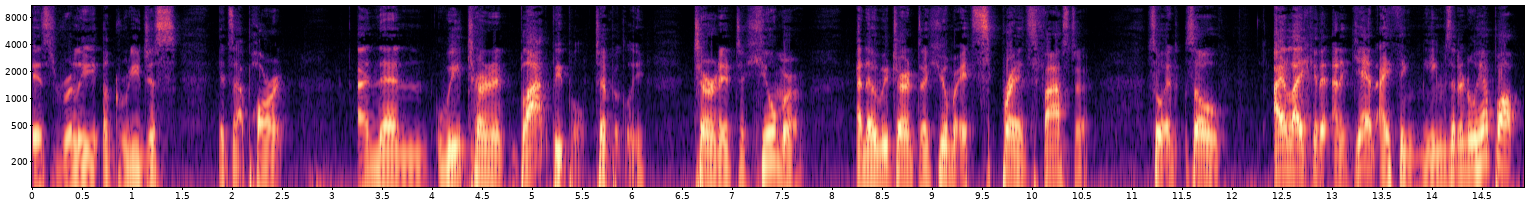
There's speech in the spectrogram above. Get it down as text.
it's really egregious, it's abhorrent, and then we turn it black people typically turn it into humor and then we turn to humor it spreads faster so it so i like it and again i think memes are the new hip-hop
